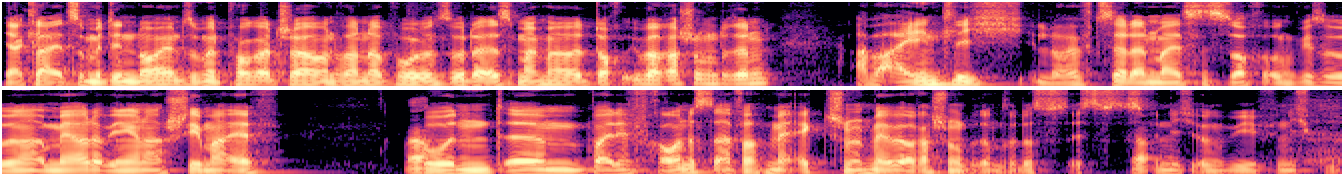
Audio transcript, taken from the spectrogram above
Ja klar, jetzt so mit den neuen, so mit Pogacar und Van der Poel und so, da ist manchmal doch Überraschung drin. Aber eigentlich läuft es ja dann meistens doch irgendwie so mehr oder weniger nach Schema F. Und ähm, bei den Frauen ist da einfach mehr Action und mehr Überraschung drin. So, das ist- das finde ich irgendwie finde ich gut.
